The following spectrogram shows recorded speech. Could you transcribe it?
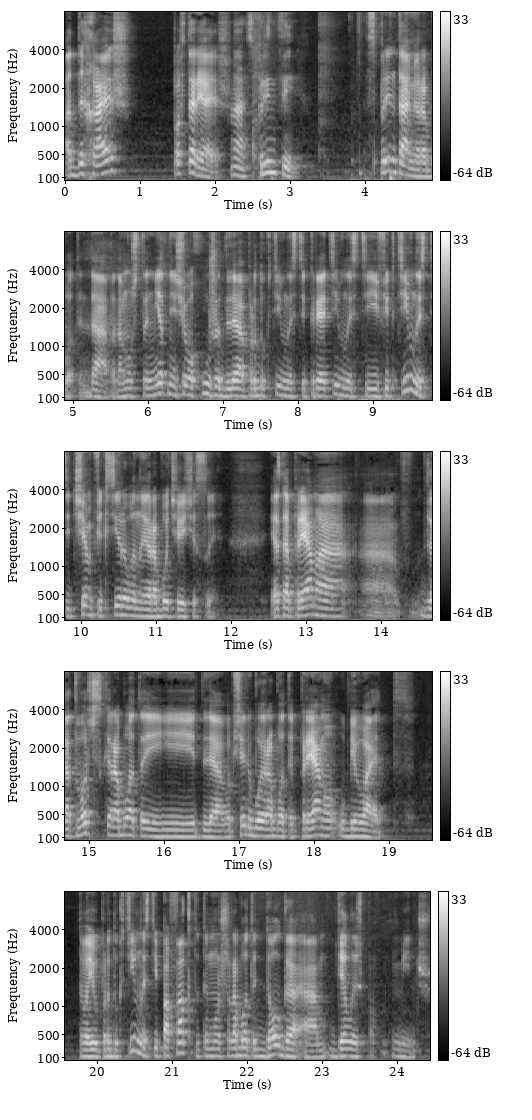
отдыхаешь, повторяешь. А, спринты. Спринтами работать, да, потому что нет ничего хуже для продуктивности, креативности и эффективности, чем фиксированные рабочие часы. Это прямо э, для творческой работы и для вообще любой работы прямо убивает твою продуктивность, и по факту ты можешь работать долго, а делаешь меньше.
